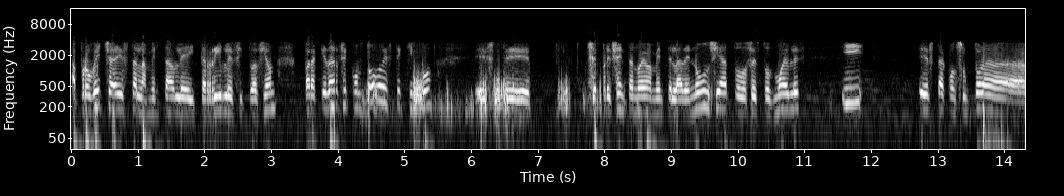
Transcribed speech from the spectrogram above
aprovecha esta lamentable y terrible situación para quedarse con todo este equipo. Este, se presenta nuevamente la denuncia, todos estos muebles y esta constructora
